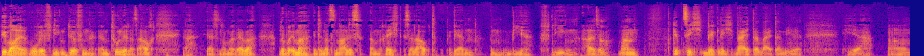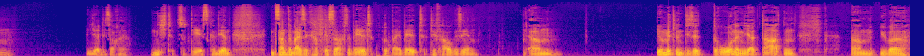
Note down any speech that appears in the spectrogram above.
überall, wo wir fliegen dürfen, ähm, tun wir das auch. Ja, ja also nochmal Weber, oder wo immer internationales ähm, Recht ist erlaubt, werden ähm, wir fliegen. Also man gibt sich wirklich weiter, weiter Mühe, hier ähm, ja, die Sache nicht zu deeskalieren. Interessanterweise habe ich gestern auf der Welt oder bei Welt TV gesehen, ähm, übermitteln diese Drohnen ja Daten ähm, über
